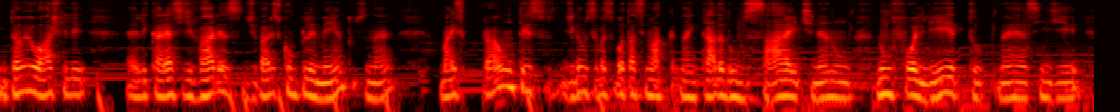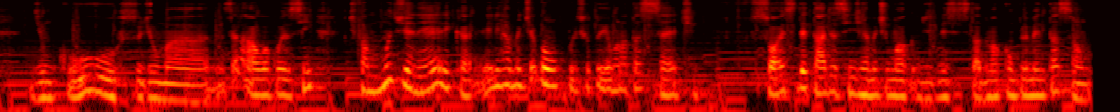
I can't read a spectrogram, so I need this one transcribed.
Então eu acho que ele, eh, ele carece de, várias, de vários complementos, né? Mas para um texto, digamos, se você botasse numa, na entrada de um site, né, num, num folheto, né, assim, de, de um curso, de uma, sei lá, alguma coisa assim, de forma muito genérica, ele realmente é bom. Por isso eu teria uma nota 7. Só esse detalhe, assim, de realmente uma, de necessitar de uma complementação.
